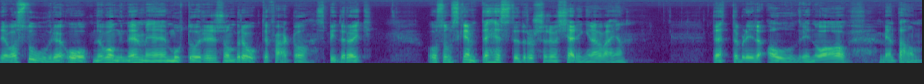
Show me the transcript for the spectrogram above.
Det var store, åpne vogner med motorer som bråkte fælt og spydde røyk, og som skremte hestedrosjer og kjerringer av veien. Dette blir det aldri noe av, mente han.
